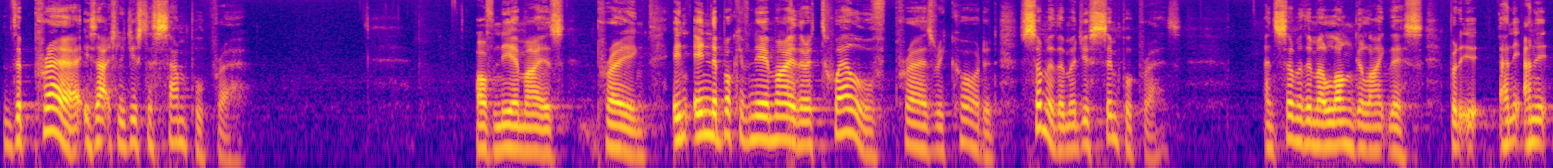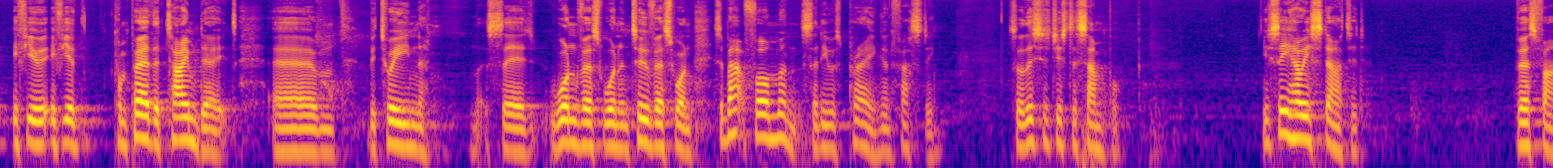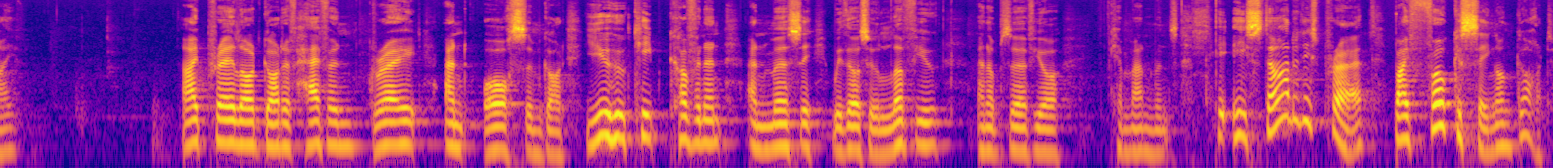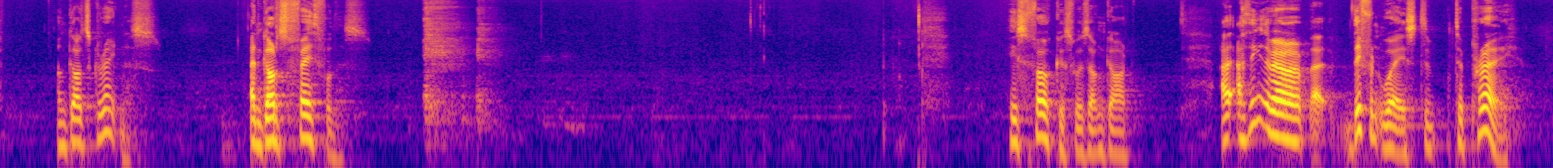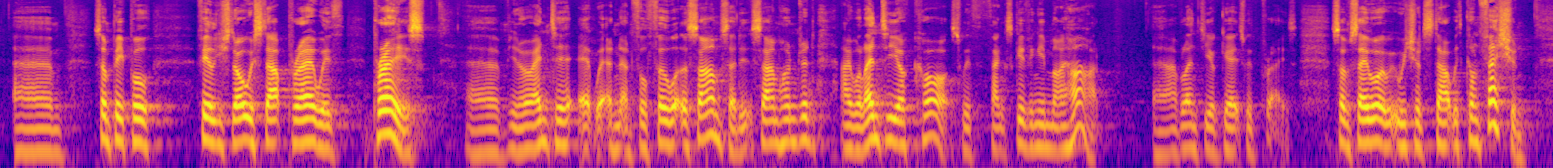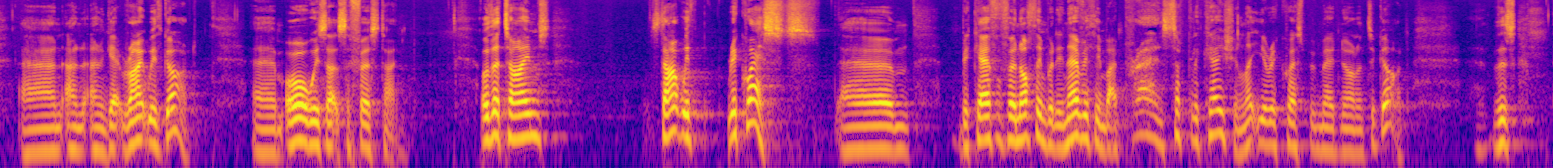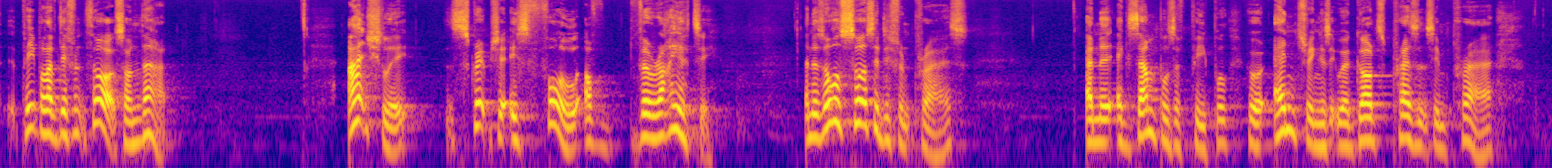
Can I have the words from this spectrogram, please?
the prayer is actually just a sample prayer of Nehemiah's praying. In, in the book of Nehemiah, there are 12 prayers recorded. Some of them are just simple prayers, and some of them are longer, like this. But it, and, it, and it, if, you, if you compare the time date um, between, let's say, 1 verse 1 and 2 verse 1, it's about four months that he was praying and fasting. So this is just a sample. You see how he started? Verse 5. I pray, Lord God of heaven, great and awesome God, you who keep covenant and mercy with those who love you and observe your commandments. He, he started his prayer by focusing on God, on God's greatness and God's faithfulness. His focus was on God. I, I think there are uh, different ways to, to pray. Um, some people feel you should always start prayer with praise. Uh, you know, enter and, and, fulfill what the psalm said. It's Psalm 100 I will enter your courts with thanksgiving in my heart. Uh, I will enter your gates with praise. Some say, well, we should start with confession and, and, and get right with God. Um, always that's the first time. Other times, start with requests. Um, be careful for nothing, but in everything, by prayer and supplication, let your request be made known unto God. There's, people have different thoughts on that. Actually, Scripture is full of variety. And there's all sorts of different prayers and examples of people who are entering, as it were, God's presence in prayer.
